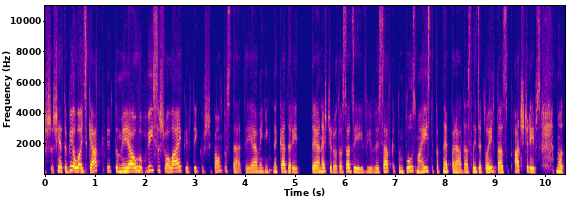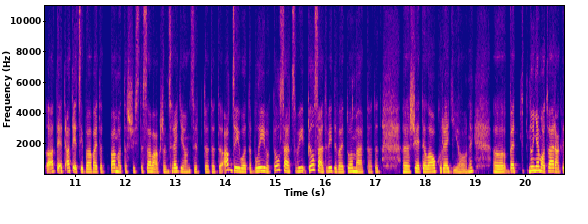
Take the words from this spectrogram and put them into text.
šie bioloģiskie atkritumi jau visu šo laiku ir tikuši kompostēti. Ja, viņi nekad arī tajā nešķiroto sadzīves atkritumu plūsmā īsti pat neparādās. Līdz ar to ir tās atšķirības no attie, attiecībā, vai pamata šis savākšanas reģions ir tātad, apdzīvota blīva pilsētas, pilsētu vide vai tomēr tātad, eh, šie lauku reģioni. Eh, bet, nu, ņemot vērā, ka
